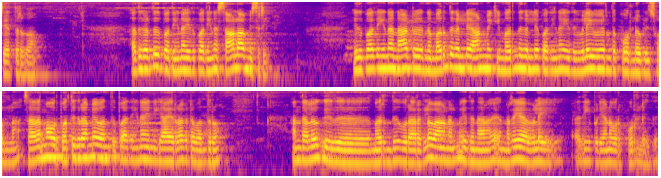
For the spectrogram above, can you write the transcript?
சேர்த்துருக்கோம். அதுக்கடுத்தது பார்த்திங்கன்னா இது பார்த்திங்கன்னா சாலா மிஸ்ரி. இது பார்த்திங்கன்னா நாட்டு இந்த மருந்துகள்லேயே ஆண்மைக்கு மருந்துகள்லேயே பார்த்திங்கன்னா இது விலை உயர்ந்த பொருள் அப்படின்னு சொல்லலாம். சாதாரணமாக ஒரு பத்து கிராமே வந்து பார்த்திங்கன்னா இன்றைக்கி ஆயிரரூவா கிட்ட வந்துடும் அந்த அளவுக்கு இது மருந்து. ஒரு அரை கிலோ வாங்கினாலுமே இது நிறைய நிறையா விலை அதிகப்படியான ஒரு பொருள் இது.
